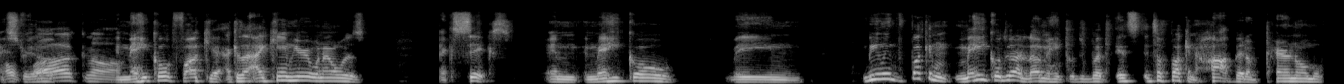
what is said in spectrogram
Like, oh, straight fuck up. no. In Mexico, fuck yeah. Because I came here when I was like six. And in Mexico, I mean, I mean, fucking Mexico, dude. I love Mexico, dude, but it's it's a fucking hotbed of paranormal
